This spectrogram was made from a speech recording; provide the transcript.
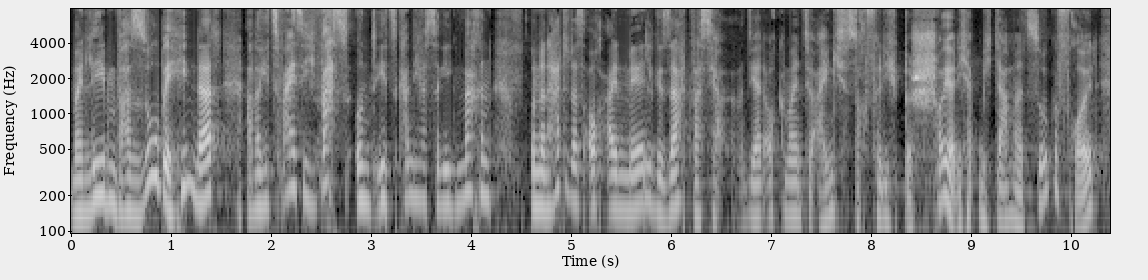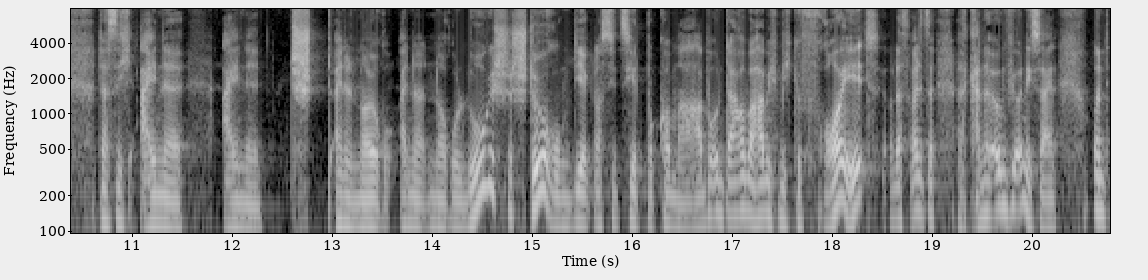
Mein Leben war so behindert, aber jetzt weiß ich was und jetzt kann ich was dagegen machen. Und dann hatte das auch ein Mädel gesagt, was ja, die hat auch gemeint, so eigentlich ist das doch völlig bescheuert. Ich habe mich damals so gefreut, dass ich eine, eine eine, Neuro, eine neurologische Störung diagnostiziert bekommen habe und darüber habe ich mich gefreut und das war jetzt, das kann doch irgendwie auch nicht sein. Und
